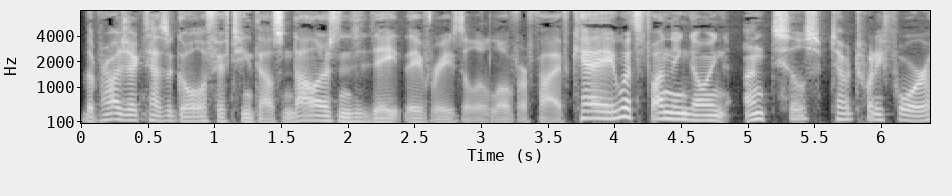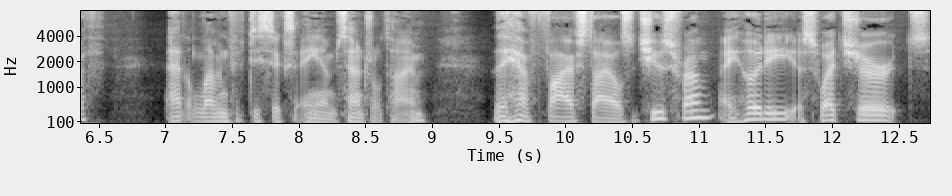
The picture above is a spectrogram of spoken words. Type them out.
The project has a goal of $15,000 and to date they've raised a little over 5k with funding going until September 24th at 11:56 a.m. Central Time. They have five styles to choose from a hoodie, a sweatshirt,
